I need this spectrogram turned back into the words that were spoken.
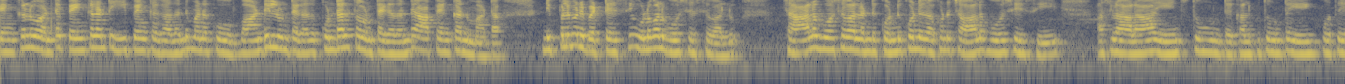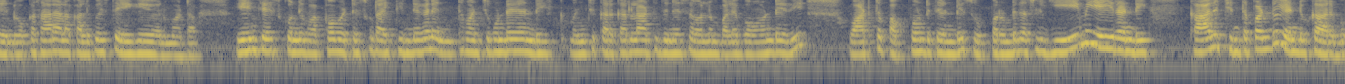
పెంకలు అంటే పెంకలు అంటే ఈ పెంక కాదండి. మనకు బాండీలు ఉంటాయి కదా కుండలతో ఉంటాయి కదండి ఆ పెంక అనమాట నిప్పుల మీద పెట్టేసి ఉలవలు పోసేసేవాళ్ళు. చాలా పోసేవాళ్ళండి. కొన్ని కొన్ని కాకుండా చాలా పోసేసి అసలు అలా వేయించుతూ ఉంటే కలుపుతూ ఉంటే వేగిపోతాయండి ఒక్కసారి అలా కలిపేస్తే ఏగేవి అనమాట ఏం చేసుకుని పక్క పెట్టేసుకుంటే అవి తినగానే ఎంత మంచిగా ఉండేదండి. మంచి కరకరలాడుతూ తినేసేవాళ్ళం. భలే బాగుండేది. వాటితో పప్పు వండితే సూపర్ ఉండేది. అసలు ఏమి వేయరండి కాలి చింతపండు ఎండు కారము.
